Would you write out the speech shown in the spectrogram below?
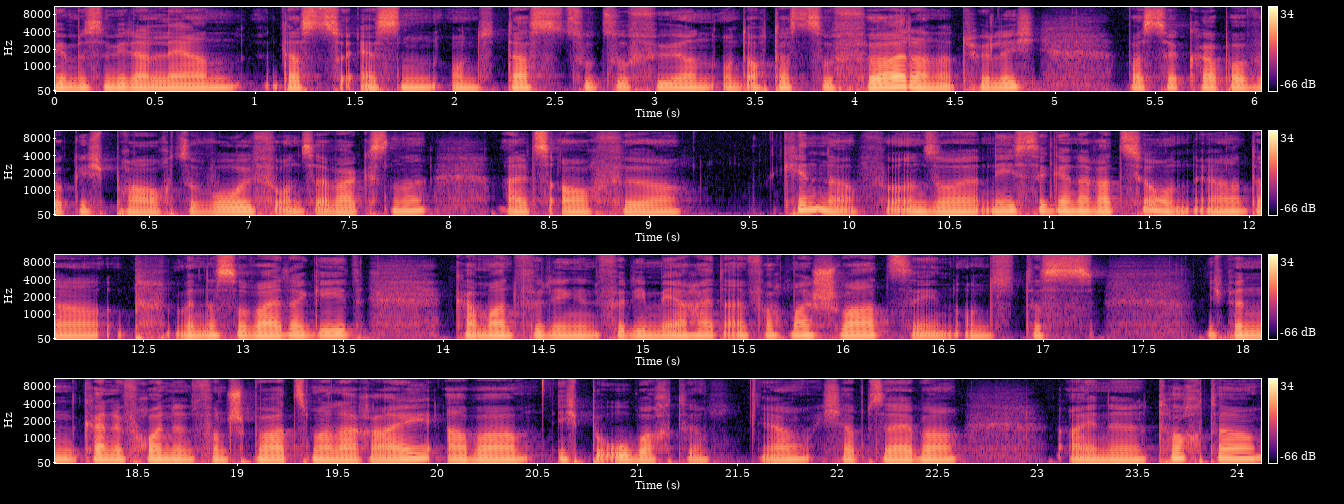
wir müssen wieder lernen, das zu essen und das zuzuführen und auch das zu fördern natürlich, was der Körper wirklich braucht, sowohl für uns Erwachsene als auch für Kinder, für unsere nächste Generation. Ja, da, wenn das so weitergeht, kann man für, den, für die Mehrheit einfach mal schwarz sehen. Und das, ich bin keine Freundin von Schwarzmalerei, aber ich beobachte. Ja, ich habe selber eine Tochter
